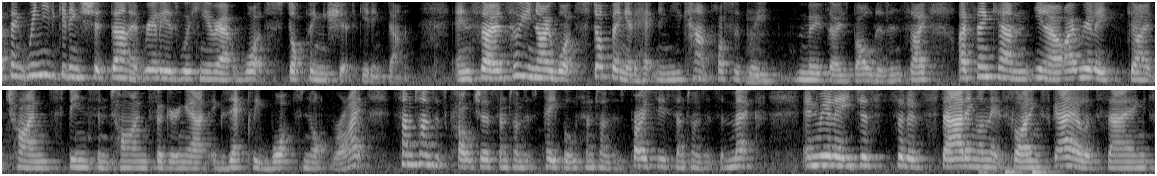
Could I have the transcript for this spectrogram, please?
I think when you're getting shit done, it really is working out what's stopping shit getting done. And so until you know what's stopping it happening, you can't possibly mm. move those boulders. And so I think, um, you know, I really go try and spend some time figuring out exactly what's not right. Sometimes it's culture, sometimes it's people, sometimes it's process, sometimes it's a mix. And really just sort of starting on that sliding scale of saying,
